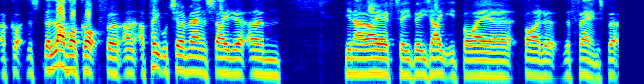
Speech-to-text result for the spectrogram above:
I got this, the love I got from uh, people turn around and say that. Um, you know, AFTV's hated by uh, by the, the fans, but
